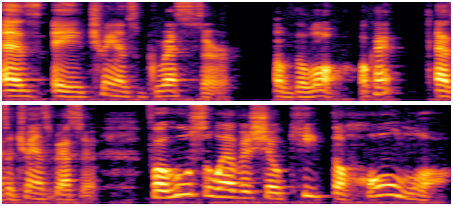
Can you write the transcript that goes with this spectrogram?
as a transgressor of the law, okay? As a transgressor. For whosoever shall keep the whole law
